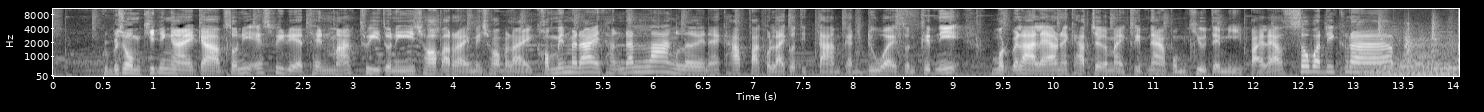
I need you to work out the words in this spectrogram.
คุณผู้ชมคิดยังไงกับ Sony Xperia 10 Mark III ตัวนี้ชอบอะไรไม่ชอบอะไร คอมเมนต์มาได้ที่ด้านล่างเลยนะครับ ฝากกดไลค์กดติดตามกันด้วย ส่วนคลิปนี้หมดเวลาแล้วนะครับ เจอกันใหม่คลิปหน้าผมคิวเตมีไปแล้ว สวัสดีครับ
